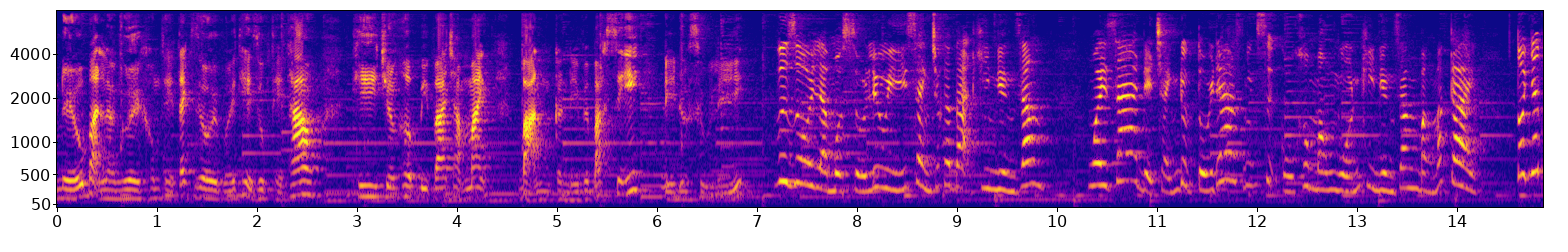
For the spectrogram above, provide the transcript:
Nếu bạn là người không thể tách rời với thể dục thể thao thì trường hợp bị va chạm mạnh, bạn cần đến với bác sĩ để được xử lý. Vừa rồi là một số lưu ý dành cho các bạn khi niềng răng. Ngoài ra để tránh được tối đa những sự cố không mong muốn khi niềng răng bằng mắc cài, tốt nhất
